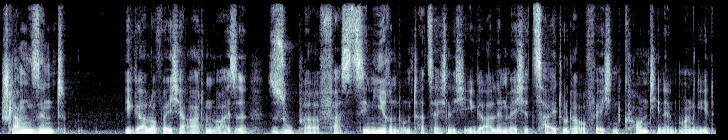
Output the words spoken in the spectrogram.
Schlangen sind egal auf welche Art und Weise, super faszinierend und tatsächlich egal in welche Zeit oder auf welchen Kontinent man geht,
